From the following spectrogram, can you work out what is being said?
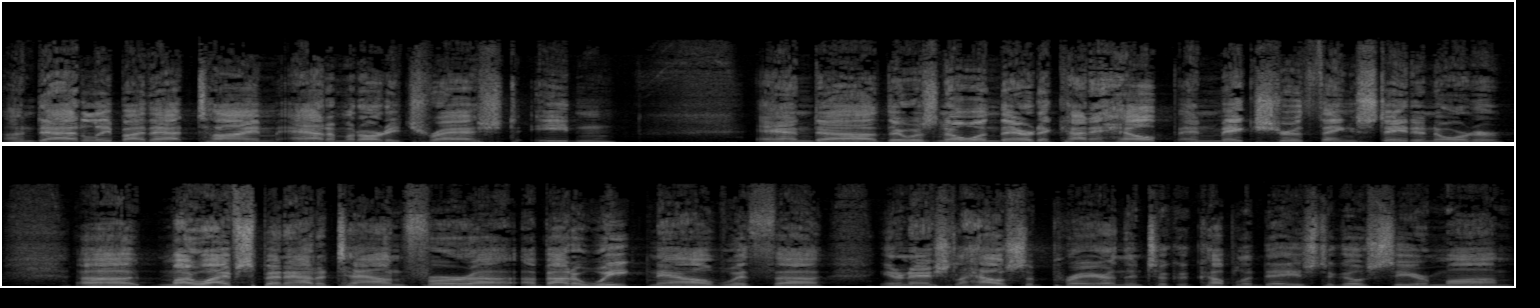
Undoubtedly, by that time, Adam had already trashed Eden, and uh, there was no one there to kind of help and make sure things stayed in order. Uh, my wife's been out of town for uh, about a week now with uh, International House of Prayer, and then took a couple of days to go see her mom.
